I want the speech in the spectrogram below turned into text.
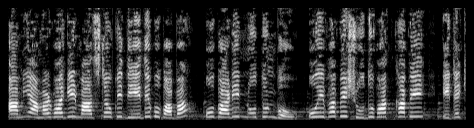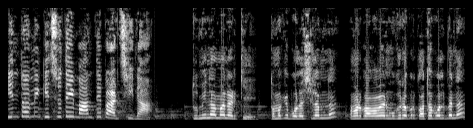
আমি আমার ভাগের মাছটা ওকে দিয়ে দেবো বাবা। ও বাড়ির নতুন বউ। ও এভাবে শুধু ভাত খাবে এটা কিন্তু আমি কিছুতেই মানতে পারছি না। তুমি না মানার কে? তোমাকে বলেছিলাম না? আমার বাবা মায়ের মুখের ওপর কথা বলবে না?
